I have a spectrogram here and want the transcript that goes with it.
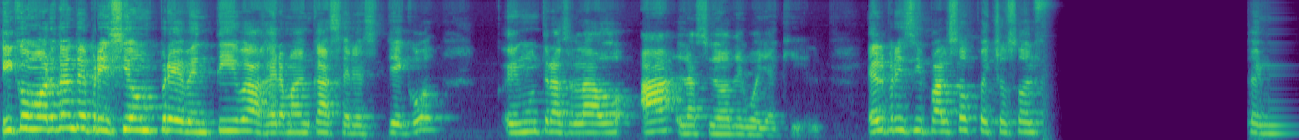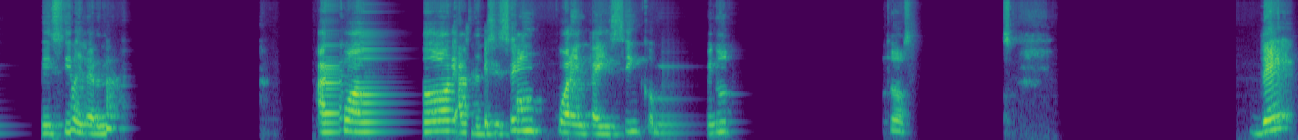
Y con orden de prisión preventiva, Germán Cáceres llegó en un traslado a la ciudad de Guayaquil. El principal sospechoso del femicidio al Ecuador a 45 minutos de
